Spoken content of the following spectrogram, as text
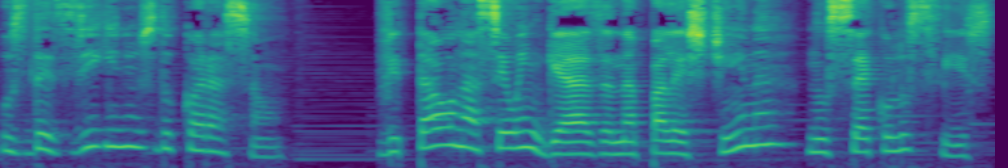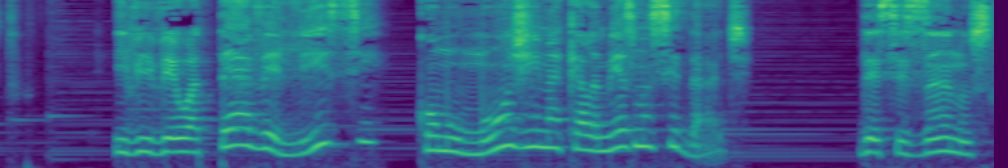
os desígnios do coração. Vital nasceu em Gaza, na Palestina, no século VI, e viveu até a velhice como monge naquela mesma cidade. Desses anos,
